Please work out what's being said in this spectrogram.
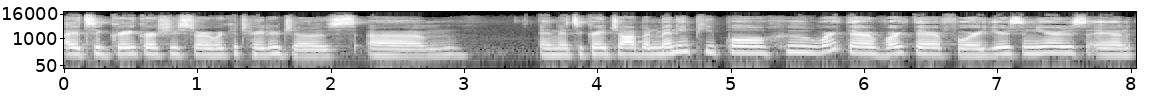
It's a great grocery store. I work at Trader Joe's. Um, and it's a great job. And many people who work there have worked there for years and years and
